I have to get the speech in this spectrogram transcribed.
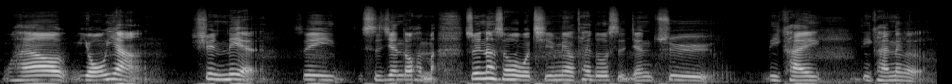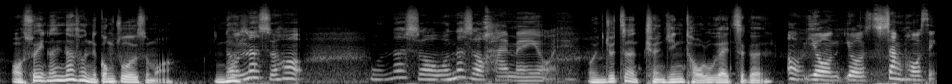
我还要有氧训练，所以时间都很满。所以那时候我其实没有太多时间去离开离开那个。哦，所以那那时候你的工作是什么那我那时候，我那时候我那时候还没有哎、哦，你就真的全心投入在这个哦，有有上 posing，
